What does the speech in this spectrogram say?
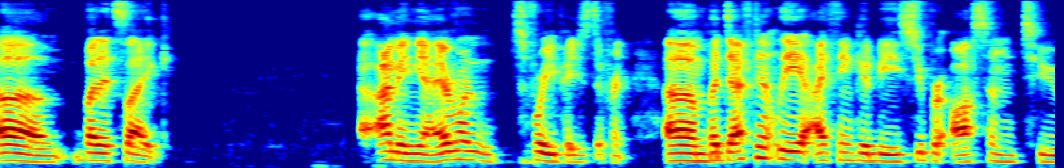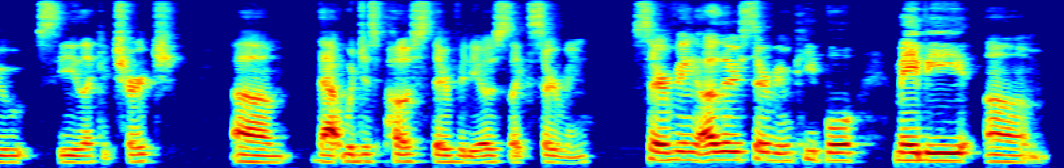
Um, but it's like, I mean, yeah, everyone's for you page is different. Um, but definitely, I think it'd be super awesome to see like a church um, that would just post their videos like serving, serving others, serving people, maybe um,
